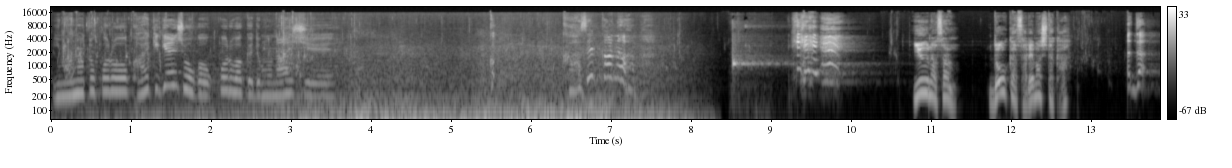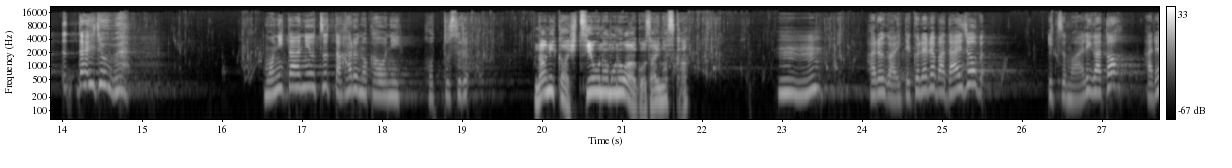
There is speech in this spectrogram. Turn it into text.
今のところ怪奇現象が起こるわけでもないし。か風かな？ゆうなさん、どうかされましたか？だ大丈夫モニターに映った春の顔にホッとする。何か必要なものはございますか？うんうん。春がいてくれれば大丈夫。いつもありがとう春。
